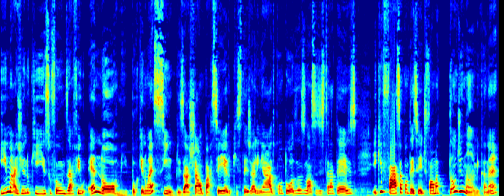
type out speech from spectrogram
imagino que isso foi um desafio enorme, porque não é simples achar um parceiro que esteja alinhado com todas as nossas estratégias e que faça acontecer de forma tão dinâmica, né?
